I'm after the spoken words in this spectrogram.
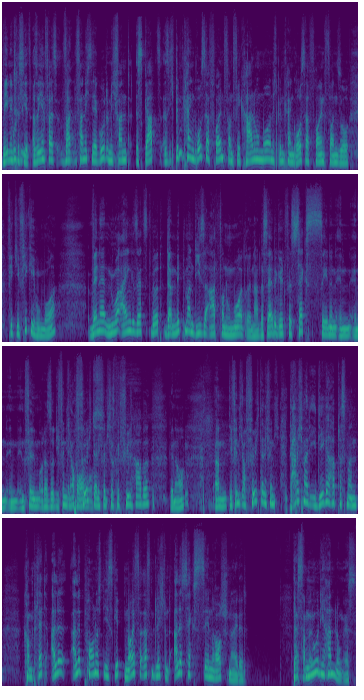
Wen interessiert? Also jedenfalls war, fand ich sehr gut und ich fand, es gab, also ich bin kein großer Freund von Fäkalhumor und ich bin kein großer Freund von so Fiki-Fiki-Humor. Wenn er nur eingesetzt wird, damit man diese Art von Humor drin hat. Dasselbe gilt für Sexszenen in, in, in, in Filmen oder so. Die finde ich auch Pornos. fürchterlich, wenn ich das Gefühl habe. Genau. ähm, die finde ich auch fürchterlich, wenn ich. Da habe ich mal die Idee gehabt, dass man komplett alle, alle Pornos, die es gibt, neu veröffentlicht und alle Sexszenen rausschneidet. Dass haben wir- nur die Handlung ist.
